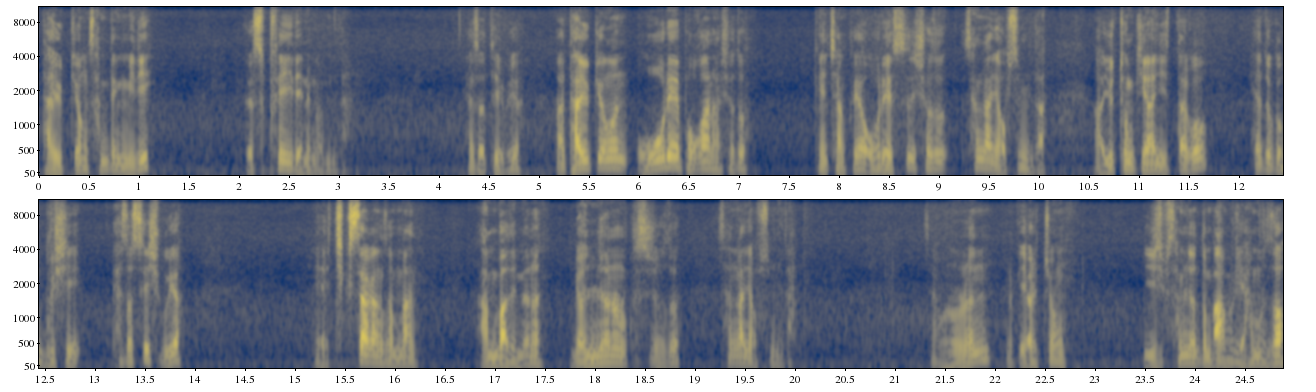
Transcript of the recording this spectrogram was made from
다육경 300ml 그 스프레이 되는 겁니다. 해서 드리고요. 아, 다육경은 오래 보관하셔도 괜찮고요. 오래 쓰셔도 상관이 없습니다. 아, 유통기한이 있다고 해도 그 무시 해서 쓰시고요. 예, 직사광선만 안 받으면은 몇 년을 놓고 쓰셔도 상관이 없습니다. 자, 오늘은 이렇게 열종 23년도 마무리 하면서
